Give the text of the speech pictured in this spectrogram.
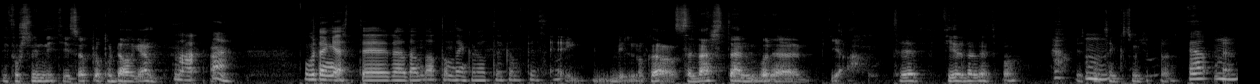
de forsvinner ikke i søpla på dagen. Nei. Nei. Hvor lenge etter eh, den datoen tenker du at du kan spise? Jeg vil nok ha servert den både ja, tre-fire dager etterpå. Uten Mm. å tenke så mye på det. Ja. Mm.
